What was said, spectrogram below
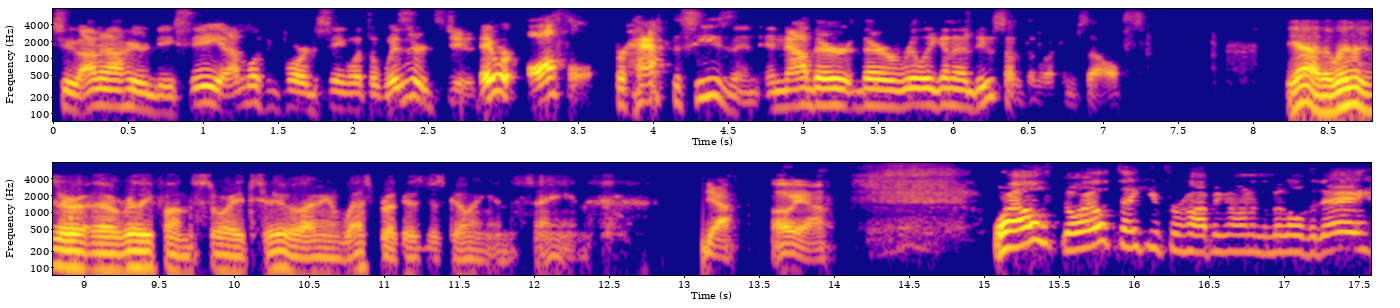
to. I'm out here in DC, and I'm looking forward to seeing what the Wizards do. They were awful for half the season, and now they're they're really going to do something with themselves. Yeah, the Wizards are a really fun story too. I mean, Westbrook is just going insane. Yeah. Oh yeah. Well, Doyle, thank you for hopping on in the middle of the day.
